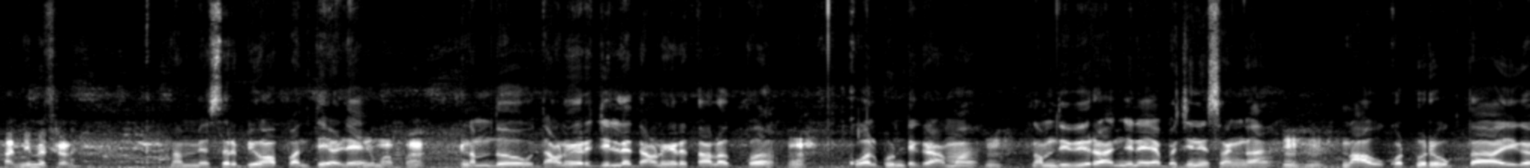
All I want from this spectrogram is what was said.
ಹಾಂ ನಿಮ್ಮ ಹೆಸರು ನಮ್ಮ ಹೆಸರು ಭೀಮಪ್ಪ ಅಂತ ಹೇಳಿ ನಿಮ್ಮಪ್ಪ ನಮ್ಮದು ದಾವಣಗೆರೆ ಜಿಲ್ಲೆ ದಾವಣಗೆರೆ ತಾಲೂಕು ಕೋಲ್ಕುಂಟೆ ಗ್ರಾಮ. ನಮ್ದು ನಮ್ಮದು ವೀರಾಂಜನೇಯ ಭಜನೆ ಸಂಘ. ನಾವು ಕೊಟ್ಟೂರಿ ಹೋಗ್ತಾ ಈಗ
